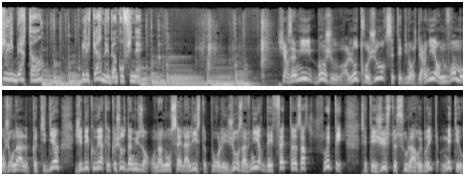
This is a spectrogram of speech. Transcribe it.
Philippe Bertin, les carnets d'un confiné. Chers amis, bonjour. L'autre jour, c'était dimanche dernier, en ouvrant mon journal quotidien, j'ai découvert quelque chose d'amusant. On annonçait la liste pour les jours à venir des fêtes à souhaiter. C'était juste sous la rubrique météo.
